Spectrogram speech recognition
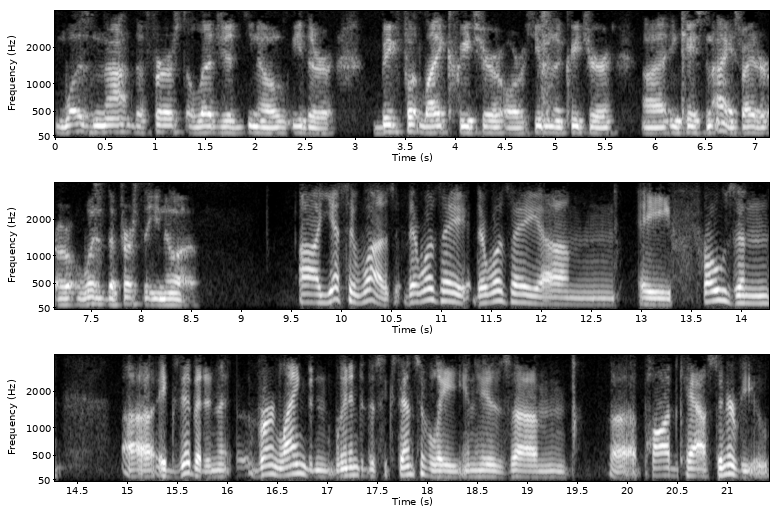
was not the first alleged, you know, either Bigfoot-like creature or human creature uh, encased in ice, right? Or, or, was it the first that you know of? Uh, yes, it was. There was a there was a um, a frozen uh, exhibit, and Vern Langdon went into this extensively in his um, uh, podcast interview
